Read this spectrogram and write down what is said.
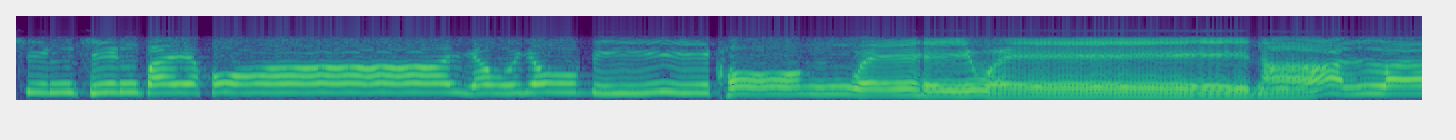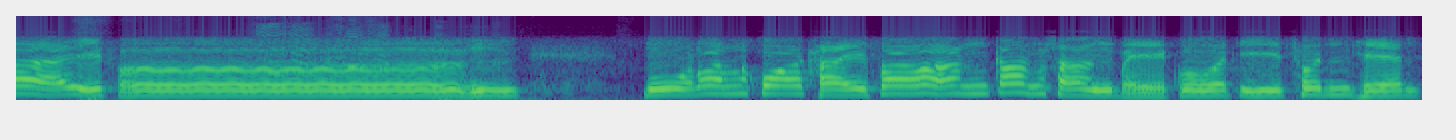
青青百花悠悠，碧空微微南来风。木兰花开上岗上，北国的春天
